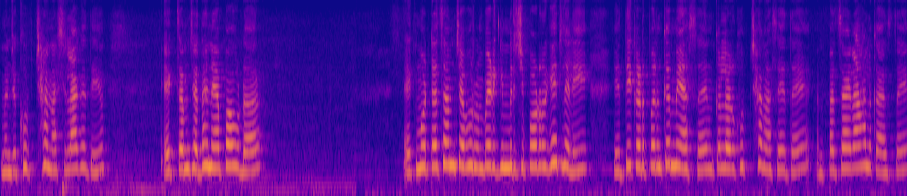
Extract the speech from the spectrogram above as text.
म्हणजे खूप छान अशी लागते. एक चमचा धनिया पावडर एक मोठा चमचा भरून बेडगी मिरची पावडर घेतलेली. हे तिखट पण कमी असते आणि कलर खूप छान असं येतं आहे आणि पचायला हलका असते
